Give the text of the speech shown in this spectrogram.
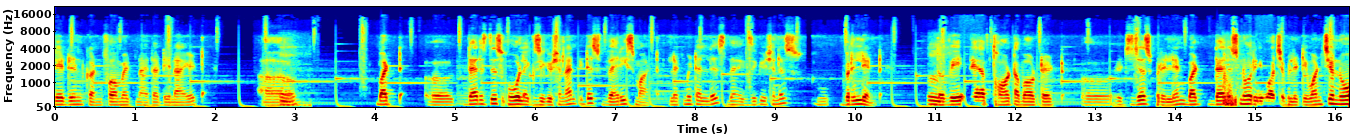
they didn't confirm it neither deny it. Uh, mm. but uh, there is this whole execution and it is very smart. Let me tell this the execution is brilliant. Mm. the way they have thought about it uh, it's just brilliant but there is no rewatchability. Once you know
